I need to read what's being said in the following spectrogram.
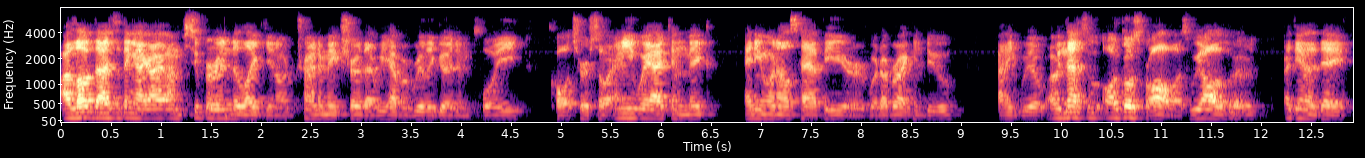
I love that's the thing. I I- I'm super into like you know trying to make sure that we have a really good employee culture. So any way I can make anyone else happy or whatever I can do, I think we. I mean that's all goes for all of us. We all at the end of the day,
